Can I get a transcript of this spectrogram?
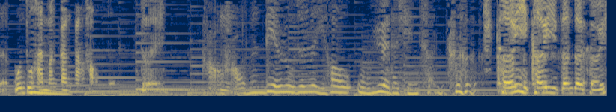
的，温度还蛮刚刚好的，对，好好，我们列入就是以后五月的行程，可以可以，真的可以。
